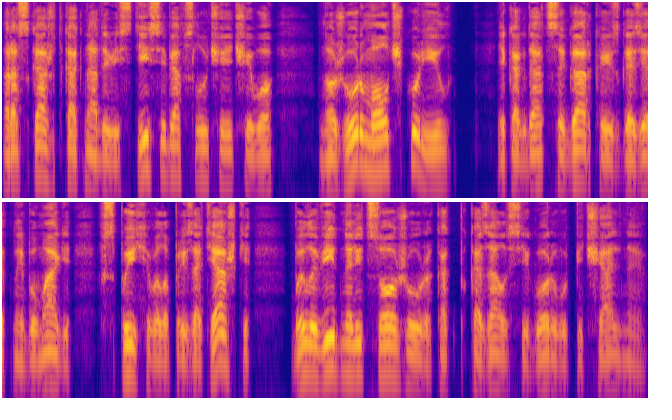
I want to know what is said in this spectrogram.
расскажет, как надо вести себя в случае чего, но Жур молча курил, и когда цигарка из газетной бумаги вспыхивала при затяжке, было видно лицо Жура, как показалось Егорову печальное.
